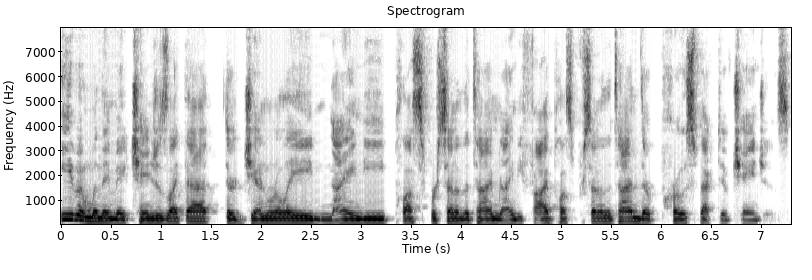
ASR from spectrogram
even when they make changes like that, they're generally 90 plus percent of the time, 95 plus percent of the time, they're prospective changes.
